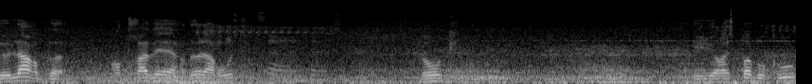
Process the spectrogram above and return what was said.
de l'arbre en travers de la route. Donc il lui reste pas beaucoup.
